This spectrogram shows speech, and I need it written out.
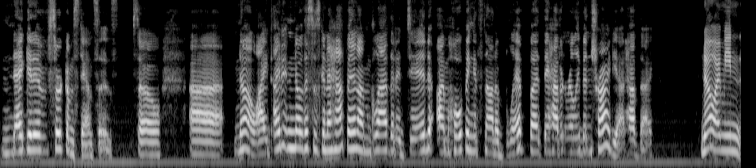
negative circumstances. So uh, no, I, I didn't know this was going to happen. I'm glad that it did. I'm hoping it's not a blip, but they haven't really been tried yet, have they? No, I mean,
